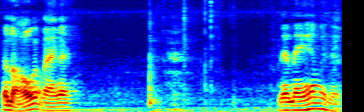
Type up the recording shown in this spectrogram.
Nó nổ các bạn ơi. Né né mới được.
